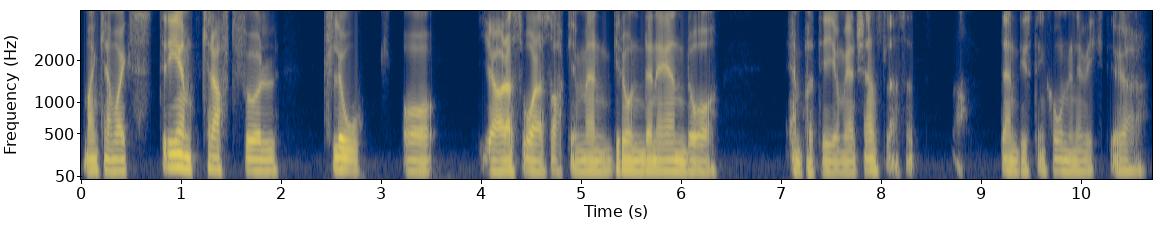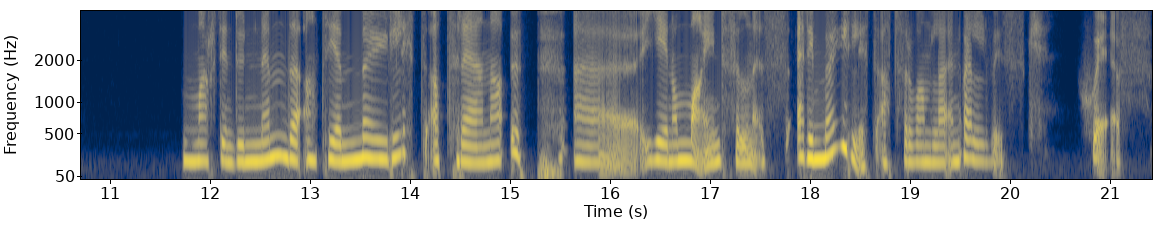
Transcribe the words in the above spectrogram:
man kan vara extremt kraftfull, klok och göra svåra saker, men grunden är ändå empati och medkänsla. Så att, ja, den distinktionen är viktig att göra. Martin, du nämnde att det är möjligt att träna upp eh, genom mindfulness. Är det möjligt att förvandla en självisk chef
